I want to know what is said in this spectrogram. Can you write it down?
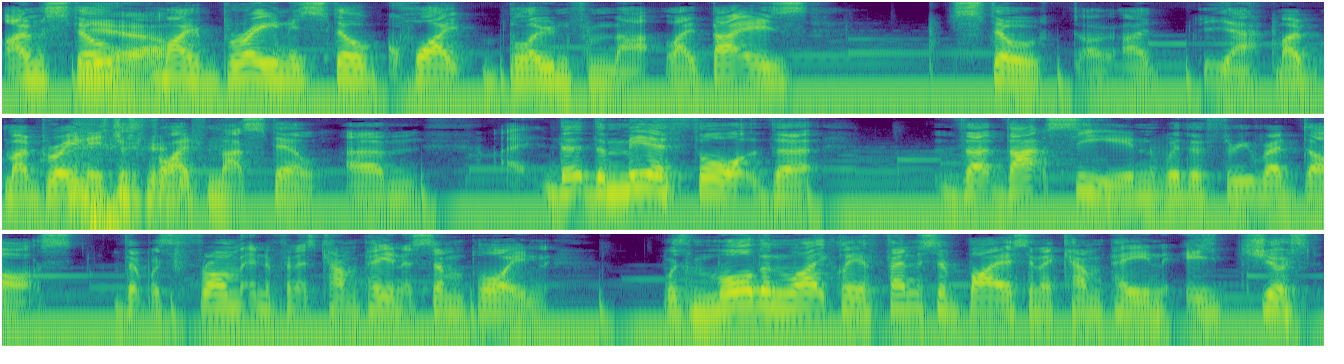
I'm still, yeah. my brain is still quite blown from that. Like that is still, I, I yeah, my my brain is just fried from that still. Um, the the mere thought that that that scene with the three red dots that was from Infinite's campaign at some point was more than likely offensive bias in a campaign is just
